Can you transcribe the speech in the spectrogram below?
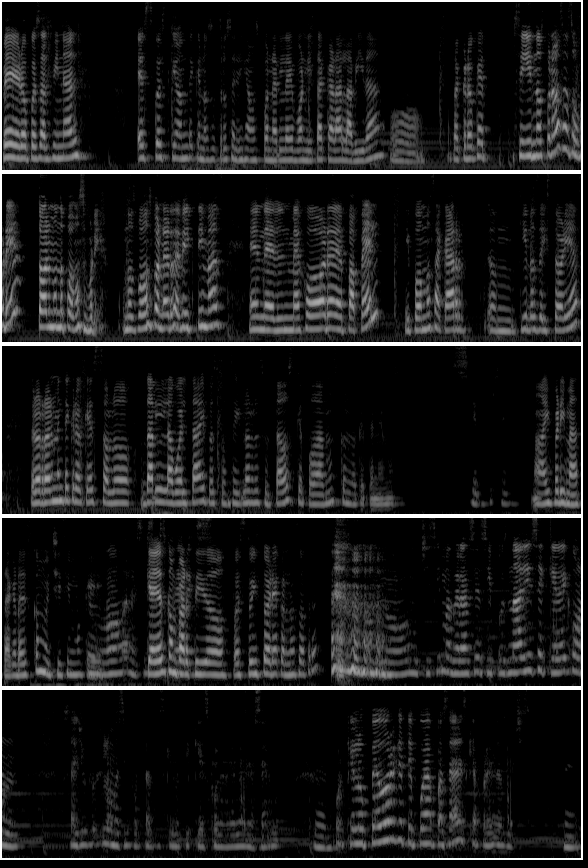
Pero pues al final es cuestión de que nosotros elijamos ponerle bonita cara a la vida o, o sea, creo que si nos ponemos a sufrir, todo el mundo podemos sufrir. Nos podemos poner de víctimas en el mejor eh, papel y podemos sacar um, kilos de historias, pero realmente creo que es solo darle la vuelta y pues conseguir los resultados que podamos con lo que tenemos. 100%. Ay, prima, te agradezco muchísimo que, No, que hayas compartido pues tu historia con nosotros. No, muchísimas gracias. Y pues nadie se quede con. O sea, yo creo que lo más importante es que no te quedes con las ganas de hacerlo. Porque lo peor que te pueda pasar es que aprendas muchísimo. Sí,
